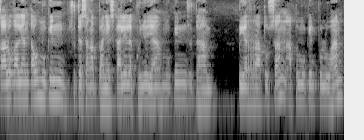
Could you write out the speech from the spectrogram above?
kalau kalian tahu mungkin sudah sangat banyak sekali lagunya ya, mungkin sudah hampir ratusan atau mungkin puluhan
